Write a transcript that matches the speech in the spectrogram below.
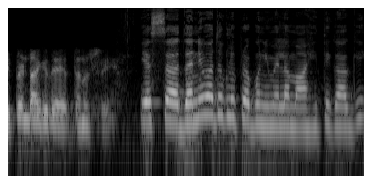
ಡಿಪೆಂಡ್ ಆಗಿದೆ. ಧನುಶ್ರೀ. ಎಸ್ ಧನ್ಯವಾದಗಳು ಪ್ರಭು ನಿಮ್ಮೆಲ್ಲ ಮಾಹಿತಿಗಾಗಿ.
